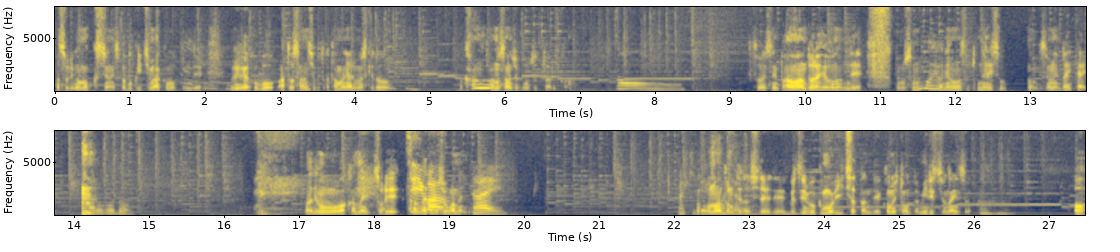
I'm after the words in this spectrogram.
まあ、それがマックスじゃないですか。僕1枚赤持ってるんで。これがほぼ、あと3色とかたまにありますけど、関与の3色もちょっとあるか。うんうん。あそうですね。パワー1ドラ用なんで、でもその場合は山崎になりそうなんですよね、大体。ーなるほど。まあでもわかんない。それ考えてもしょうがないんで。はい。ましたねの後の手出し次第で、うん別に僕もリーチだったんで、この人本当は見る必要ないんですよ。うんあ、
